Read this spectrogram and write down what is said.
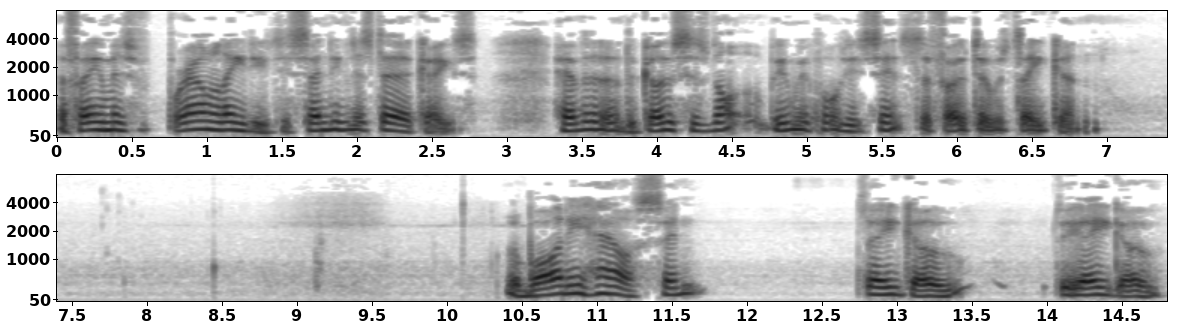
a famous brown lady descending the staircase. However, the ghost has not been reported since the photo was taken. The Barney House, San Diego, Diego,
